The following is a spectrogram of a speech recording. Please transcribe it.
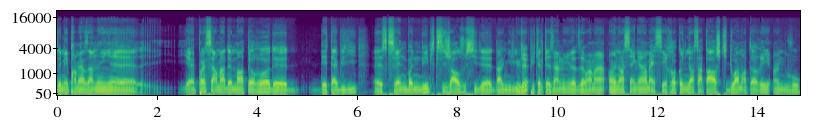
mes premières années, n'y avait pas nécessairement de mentorat d'établi, euh, ce qui serait une bonne idée, puisque qui jase aussi dans le milieu depuis quelques années, de dire vraiment un enseignant, ben, c'est reconnu dans sa tâche qui doit mentorer un nouveau.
